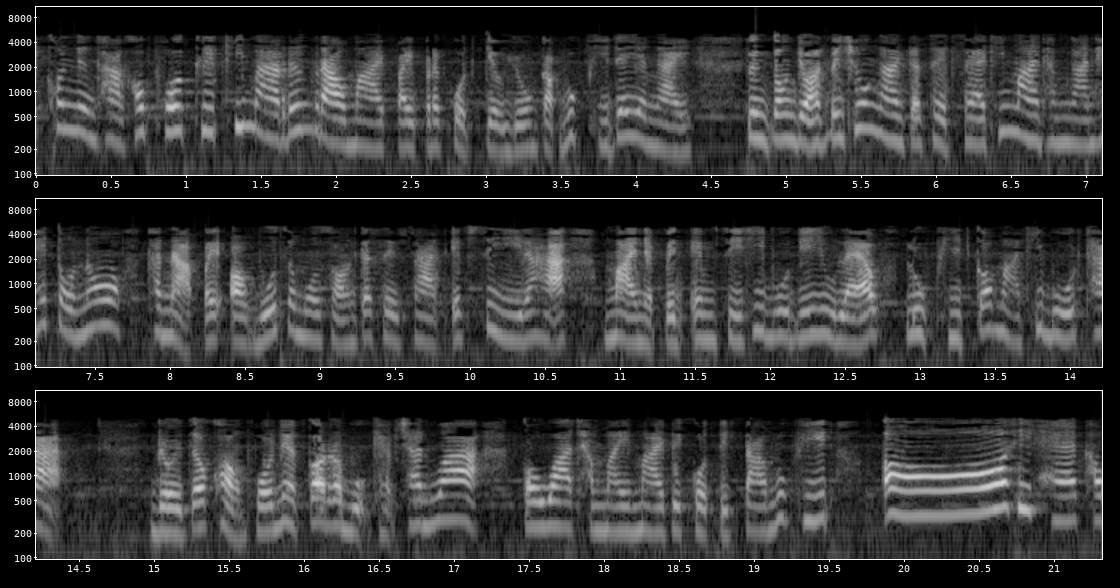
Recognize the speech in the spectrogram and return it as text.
X คนหนึ่งค่ะเขาโพสต์คลิปที่มาเรื่องราวมายไปปรากฏเกี่ยวโยงกับลูกพีชได้ยังไง ซึ่งต้องย้อนไปช่วงงานเกษตรแฟร์ที่มายทำงานให้โตโน่ขณะไปออกบูธสโมสรเกษตรศาสตร์ FC นะคะมายเนี่ยเป็น MC ที่บูธนี้อยู่แล้ว ลูกพีชก็มาที่บูธค่ะโดยเจ้าของโพสเนี่ยก็ระบุแคปชั่นว่า ก็ว่าทำไมไมายไปกดติดตามลูกพีชอ๋อ ที่แท้เขา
